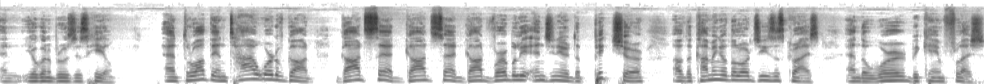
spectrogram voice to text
and you're going to bruise his heel. And throughout the entire Word of God, God said, God said, God verbally engineered the picture of the coming of the Lord Jesus Christ, and the Word became flesh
